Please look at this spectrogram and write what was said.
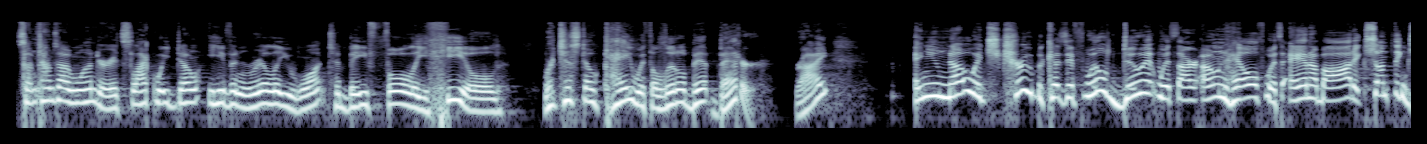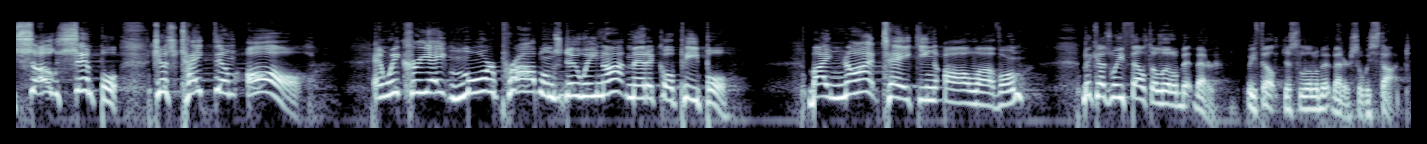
Sometimes I wonder, it's like we don't even really want to be fully healed. We're just okay with a little bit better right? And you know it's true because if we'll do it with our own health, with antibiotics, something so simple, just take them all. And we create more problems, do we not, medical people? By not taking all of them because we felt a little bit better. We felt just a little bit better, so we stopped.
